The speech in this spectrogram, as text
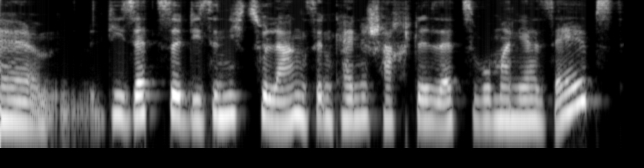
Ähm, die Sätze, die sind nicht zu lang, sind keine Schachtelsätze, wo man ja selbst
